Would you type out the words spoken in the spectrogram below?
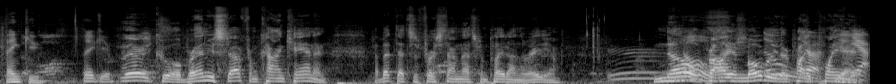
Thank you. Thank you. Very cool. Brand new stuff from Concannon. I bet that's the first time that's been played on the radio. No, No, probably in actually, Moberly. They're probably Yeah. playing it. Yeah.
